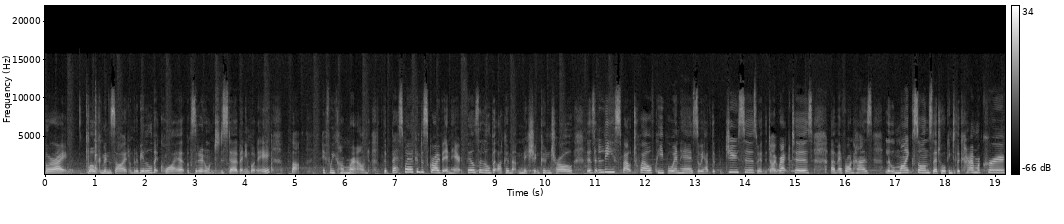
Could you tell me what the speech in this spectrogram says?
All right, welcome inside. I'm going to be a little bit quiet because I don't want to disturb anybody, but if we come round, the best way I can describe it in here, it feels a little bit like I'm at mission control. There's at least about 12 people in here, so we have the producers, we have the directors, um, everyone has little mics on, so they're talking to the camera crew,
